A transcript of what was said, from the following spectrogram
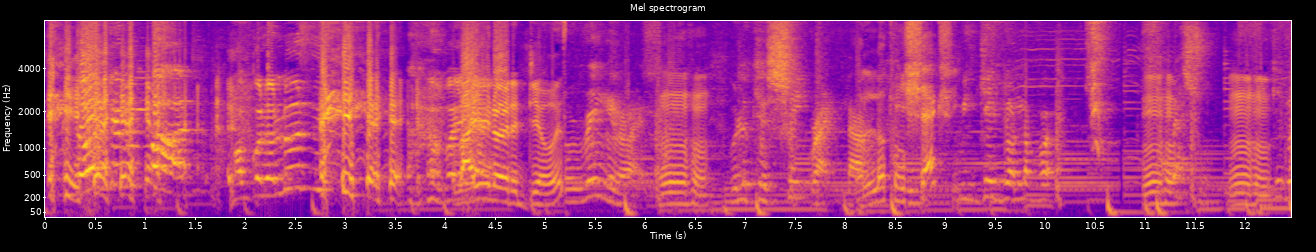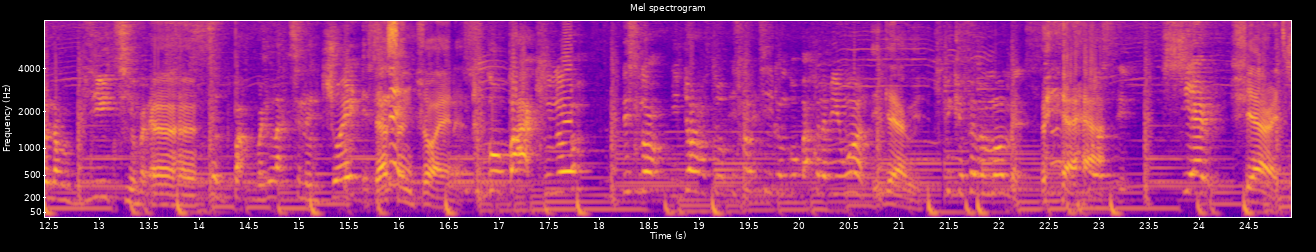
Don't get me mad. I'm gonna lose it. but yeah. you know the deal is We're ringing right now. Mm-hmm. We're looking sweet right now. We're looking sexy. we gave you another special. We gave you another beauty of it. Uh-huh. Sit back, relax, and enjoy this. Just enjoying You it. can go back, you know. It's not. You don't have to. It's not until you can go back whenever you want. You get me? Pick your favorite moments. Yeah. It. Share it. Share it, man.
